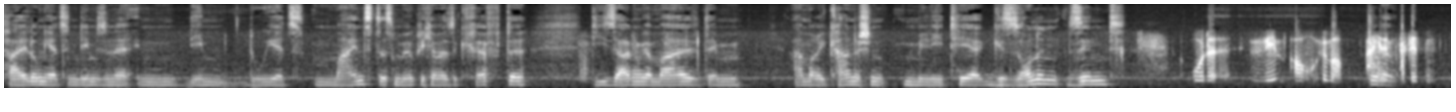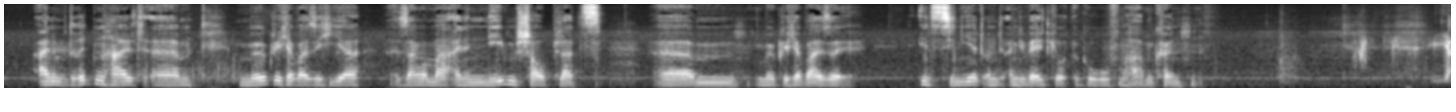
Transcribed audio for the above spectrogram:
Teilung jetzt in dem Sinne, in dem du jetzt meinst, dass möglicherweise Kräfte, die sagen wir mal dem amerikanischen Militär gesonnen sind. Oder wem auch immer, einem Dritten. Einem Dritten halt ähm, möglicherweise hier, sagen wir mal, einen Nebenschauplatz ähm, möglicherweise inszeniert und an die Welt ge gerufen haben könnten. Ja,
